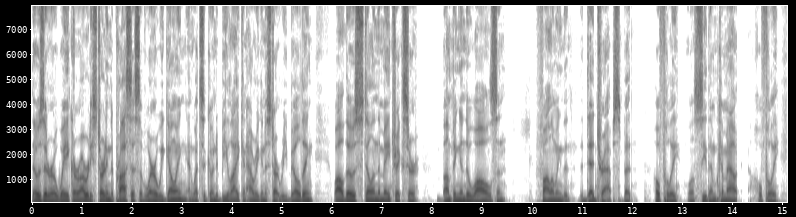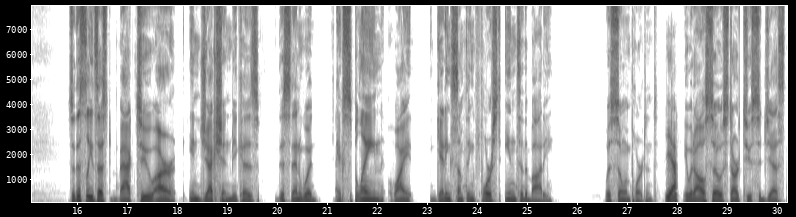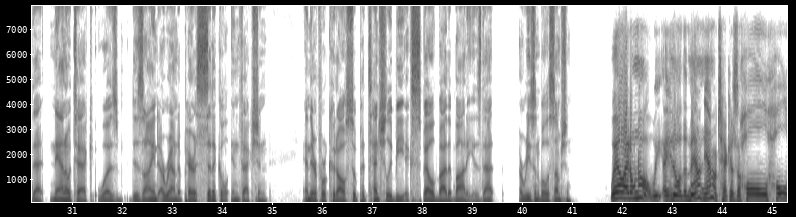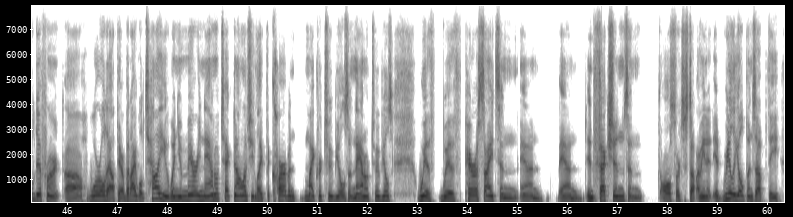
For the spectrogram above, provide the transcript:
those that are awake are already starting the process of where are we going and what's it going to be like and how are we going to start rebuilding, while those still in the matrix are bumping into walls and following the, the dead traps. But hopefully we'll see them come out, hopefully. So this leads us back to our injection because this then would explain why getting something forced into the body was so important. Yeah. It would also start to suggest that nanotech was designed around a parasitical infection and therefore could also potentially be expelled by the body. Is that a reasonable assumption? Well, I don't know. We, you know, the nanotech is a whole, whole different uh, world out there. But I will tell you, when you marry nanotechnology like the carbon microtubules and nanotubules with with parasites and and and infections and all sorts of stuff, I mean, it, it really opens up the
